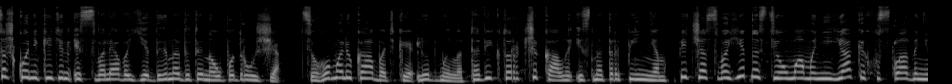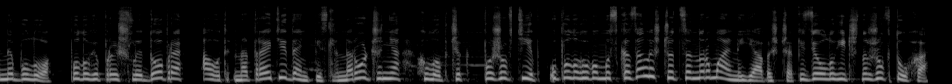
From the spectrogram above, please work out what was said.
Сашко Нікітін із Сваляви єдина дитина у подружжя. Цього малюка батьки Людмила та Віктор чекали із нетерпінням. Під час вагітності у мами ніяких ускладнень не було. Пологи пройшли добре. А от на третій день після народження хлопчик пожовтів. У пологовому сказали, що це нормальне явище, фізіологічна жовтуха.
